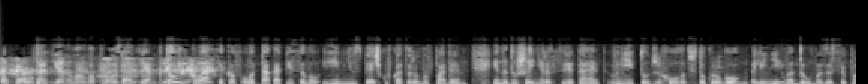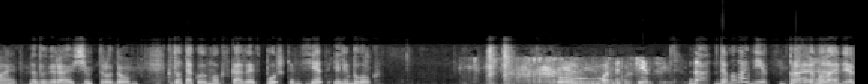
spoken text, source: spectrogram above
Татьяна. Татьяна, вам вопрос. Татьяна, кто из классиков вот так описывал зимнюю спячку, в которую мы впадаем? И на душе не расцветает, в ней тот же холод, что кругом, лениво дума засыпает над умирающим трудом. Кто такой мог сказать, Пушкин, Фет или Блок? М, Может быть, Фет? Да. Да молодец, правда молодец.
